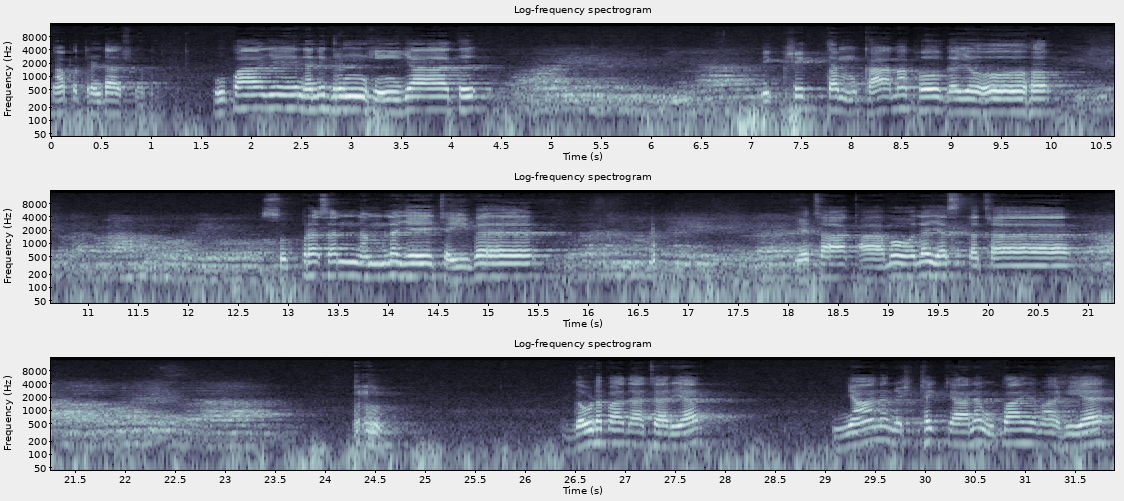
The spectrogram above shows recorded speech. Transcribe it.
நாற்பத்தி ரெண்டாவது ஸ்லோகம் உபாயேன நிகிருஹீயாத் विक्षिप्तं कामभोगयोः सुप्रसन्नं लये चैव यथा कामो लयस्तथा கௌடபாதாச்சாரியார் ஞான நிஷ்டைக்கான உபாயமாகிய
